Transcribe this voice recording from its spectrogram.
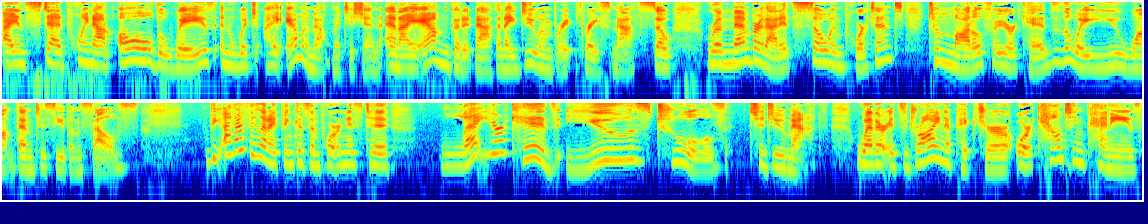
i instead point out all the ways in which i am a mathematician and i am good at math and i do embrace math. So remember that it's so important to model for your kids the way you want them to see themselves. The other thing that i think is important is to let your kids use tools to do math, whether it's drawing a picture or counting pennies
